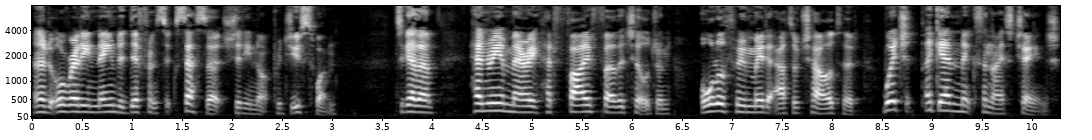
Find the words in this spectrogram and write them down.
and had already named a different successor should he not produce one. Together, Henry and Mary had five further children, all of whom made it out of childhood, which again makes a nice change.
